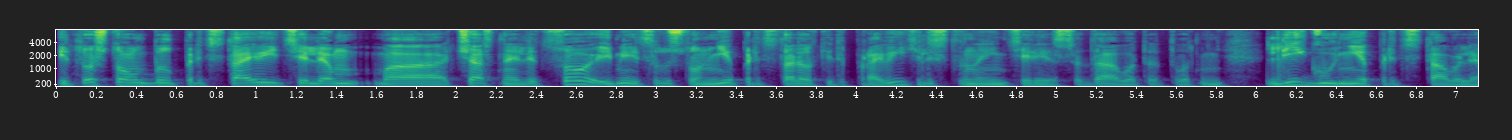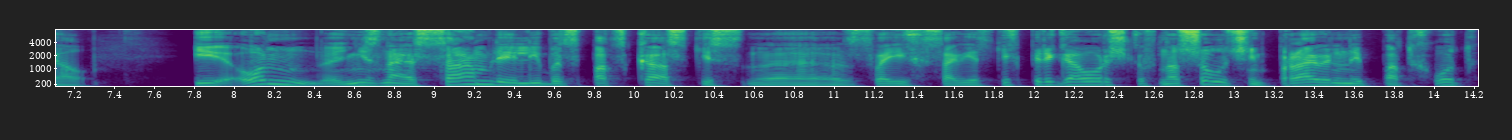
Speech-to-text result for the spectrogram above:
И то, что он был представителем э, частное лицо, имеется в виду, что он не представлял какие-то правительственные интересы, да, вот эту вот лигу не представлял. И он, не знаю, сам ли, либо с подсказки э, своих советских переговорщиков, нашел очень правильный подход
